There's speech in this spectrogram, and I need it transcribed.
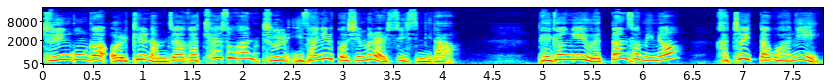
주인공과 얽힐 남자가 최소한 둘 이상일 것임을 알 수 있습니다. 배경이 외딴 섬이며 갇혀 있다고 하니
